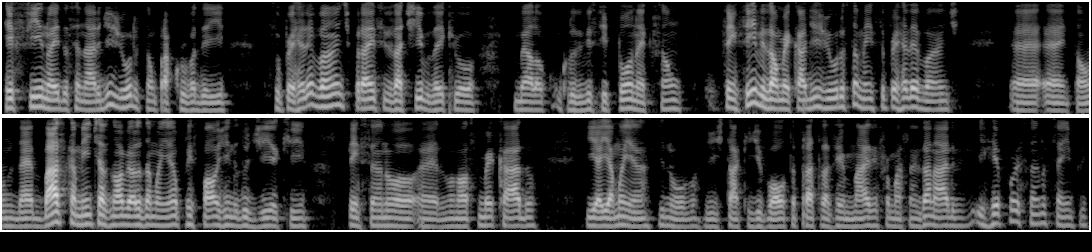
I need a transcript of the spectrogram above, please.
refino aí do cenário de juros, então para a curva DI super relevante, para esses ativos aí que o Melo inclusive citou, né, que são sensíveis ao mercado de juros, também super relevante. É, é, então, né, basicamente às 9 horas da manhã, o principal agenda do dia aqui, pensando é, no nosso mercado. E aí amanhã, de novo, a gente está aqui de volta para trazer mais informações, análises e reforçando sempre.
